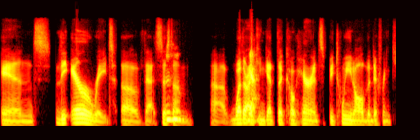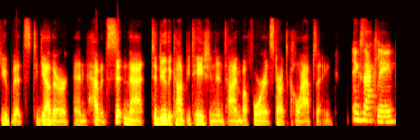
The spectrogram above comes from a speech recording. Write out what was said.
and the error rate of that mm-hmm. system. Mm-hmm. Uh, whether yeah. I can get the coherence between all the different qubits together and have it sit in that to do the computation in time before it starts collapsing. Exactly.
